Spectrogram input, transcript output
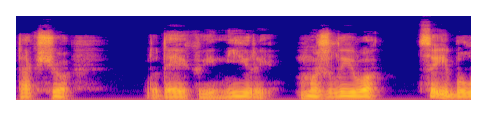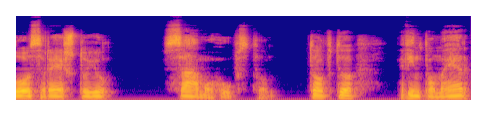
так що, до деякої міри, можливо, це і було зрештою самогубством. Тобто він помер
